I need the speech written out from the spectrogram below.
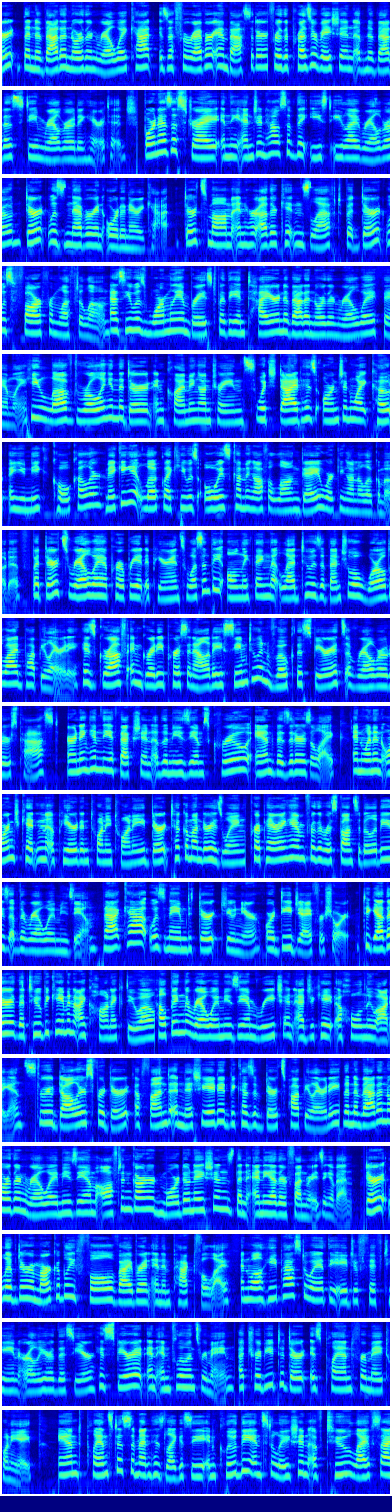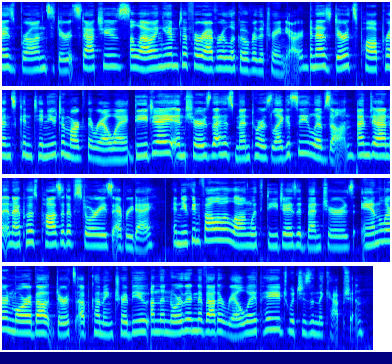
Dirt, the Nevada Northern Railway cat, is a forever ambassador for the preservation of Nevada's steam railroading heritage. Born as a stray in the engine house of the East Ely Railroad, Dirt was never an ordinary cat. Dirt's mom and her other kittens left, but Dirt was far from left alone, as he was warmly embraced by the entire Nevada Northern Railway family. He loved rolling in the dirt and climbing on trains, which dyed his orange and white coat a unique coal color, making it look like he was always coming off a long day working on a locomotive. But Dirt's railway appropriate appearance wasn't the only thing that led to his eventual worldwide popularity. His gruff and gritty personality seemed to invoke the spirits of railroaders past, earning him the affection of the museum's crew and visitors alike. And when an orange kitten appeared in 2020, Dirt took him under his wing, preparing him for the responsibilities of the Railway Museum. That cat was named Dirt Jr., or DJ for short. Together, the two became an iconic duo, helping the Railway Museum reach and educate a whole new audience. Through Dollars for Dirt, Dirt, a fund initiated because of Dirt's popularity, the Nevada Northern Railway Museum often garnered more donations than any other fundraising event. Dirt lived a remarkably full, vibrant, and impactful life, and while he passed away at the age of 15 earlier this year, his spirit and influence remain. A tribute to Dirt is planned for May 28th and plans to cement his legacy include the installation of two life-size bronze dirt statues, allowing him to forever look over the train yard. And as Dirt's paw prints continue to mark the railway, DJ ensures that his mentor's legacy lives on. I'm Jen, and I post positive stories every day. And you can follow along with DJ's adventures and learn more about Dirt's upcoming tribute on the Northern Nevada Railway page, which is in the caption.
